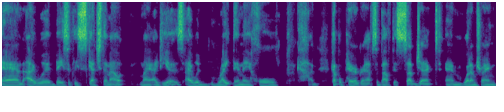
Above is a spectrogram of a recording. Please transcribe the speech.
And I would basically sketch them out my ideas, I would write them a whole God, couple paragraphs about this subject and what I'm trying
